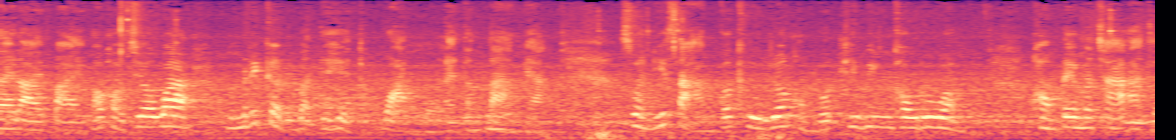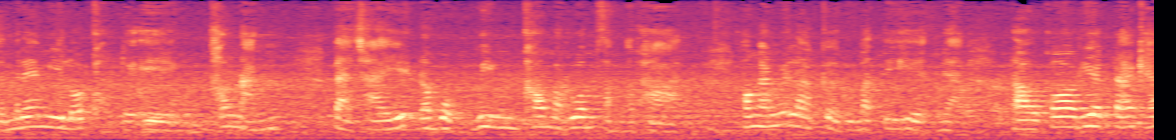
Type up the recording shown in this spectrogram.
รายๆไป เพราะเขาเชื่อว่ามันไม่ได้เกิดอุบัติเหตุทุกวันอะไรต่างๆเนี่ยส่วนที่ 3 ก็คือเรื่องของรถที่วิ่งเข้าร่วม ของเปรมชาอาจจะไม่ได้มีรถของตัวเองเท่านั้น แต่ใช้ระบบวิ่งเข้ามาร่วมสัมปทาน เพราะงั้นเวลาเกิดอุบัติเหตุเนี่ยเราก็เรียกได้แค่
